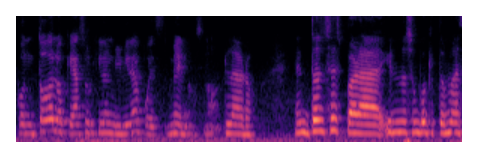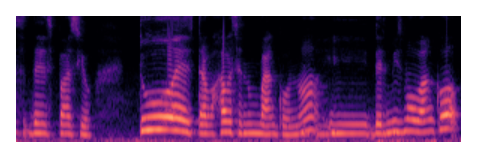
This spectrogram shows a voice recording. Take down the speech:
con todo lo que ha surgido en mi vida, pues menos, ¿no? Claro. Entonces, para irnos un poquito más despacio, tú eh, trabajabas en un banco, ¿no? Y del mismo banco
